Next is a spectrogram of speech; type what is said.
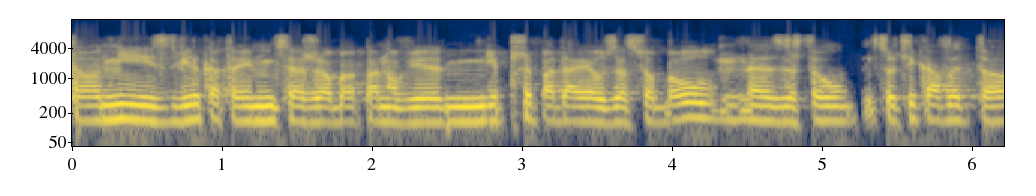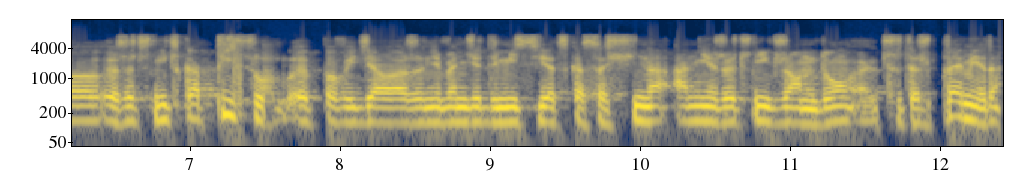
To nie jest wielka tajemnica, że oba panowie nie przepadają za sobą. Zresztą, co ciekawe, to rzeczniczka PiSu powiedziała, że nie będzie dymisji Jacka Sasina, a nie rzecznik rządu, czy też premier,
